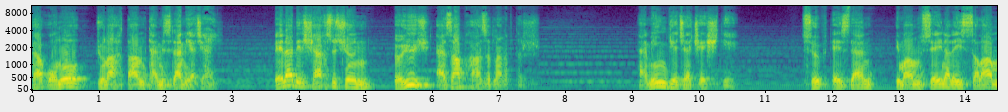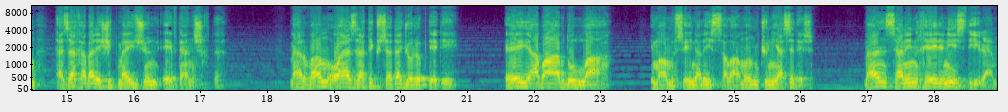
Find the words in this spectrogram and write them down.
və onu günahdan təmizləməyəcək. Belə bir şəxs üçün böyük əzab hazırlanıbdır. Həmin gecə keçdi. Sübh tezdən İmam Hüseyin əleyhissalam təzə xəbər eşitmək üçün evdən çıxdı. Mərvan o həzrəti küçədə görüb dedi, Ey Əba Abdullah, İmam Hüseyin əleyhissalamın künyəsidir. Mən sənin xeyrini istəyirəm.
